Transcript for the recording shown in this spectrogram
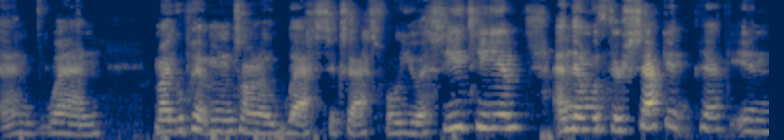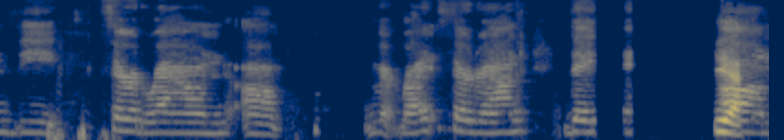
and when Michael Pittman's on a less successful USC team, and then with their second pick in the third round, um, right, third round, they yeah. Um,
